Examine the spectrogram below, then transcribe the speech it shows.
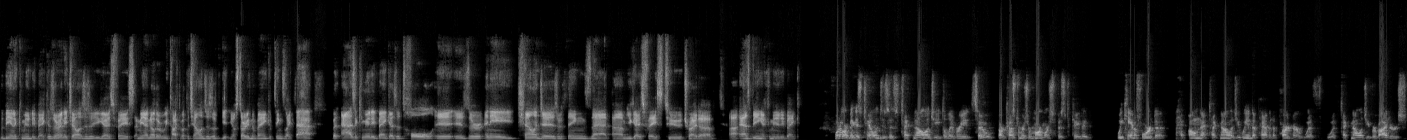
to being a community bank? Is there any challenges that you guys face? I mean, I know that we talked about the challenges of getting, you know, starting the bank and things like that, but as a community bank as its whole, is, is there any challenges or things that um, you guys face to try to, uh, as being a community bank? One of our biggest challenges is technology delivery. So our customers are more and more sophisticated. We can't afford to own that technology. We end up having to partner with with technology providers,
